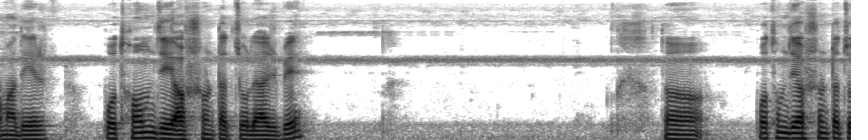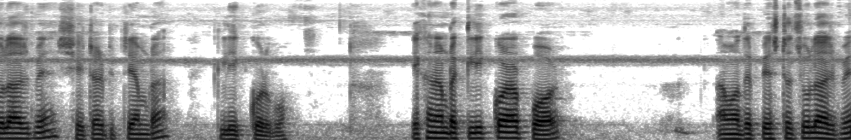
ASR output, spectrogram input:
আমাদের প্রথম যে অপশনটা চলে আসবে, তো প্রথম যে অপশনটা চলে আসবে সেটার ভিতরে আমরা ক্লিক করব। এখানে আমরা ক্লিক করার পর আমাদের পেজটা চলে আসবে।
